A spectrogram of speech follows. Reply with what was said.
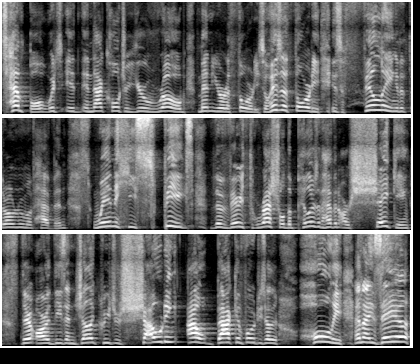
temple, which in, in, that culture, your robe meant your authority. So his authority is filling the throne room of heaven. When he speaks, the very threshold, the pillars of heaven are shaking. There are these angelic creatures shouting out back and forth to each other, Holy. And Isaiah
